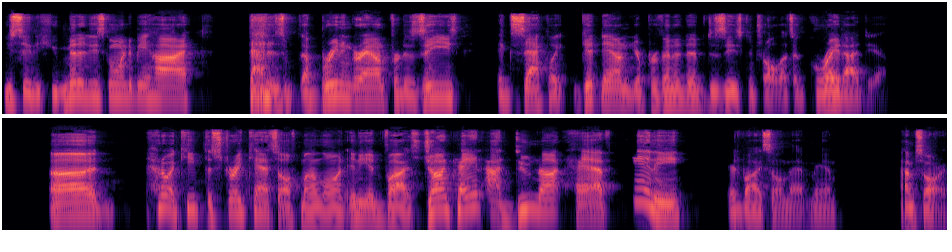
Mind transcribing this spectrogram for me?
You see the humidity is going to be high. That is a breeding ground for disease. Exactly. Get down your preventative disease control. That's a great idea. Uh, how do I keep the stray cats off my lawn? Any advice? John Kane, I do not have any advice on that, man. I'm sorry.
